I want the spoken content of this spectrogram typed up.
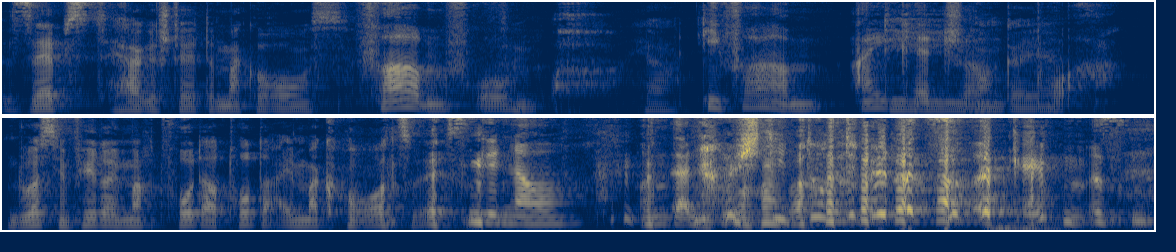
selbst hergestellte Macarons. Farbenfroh. Oh, ja. Die Farben, Eyecatcher. waren geil. Boah. Und du hast den Fehler gemacht, vor der Torte ein Macaron zu essen. Genau. Und dann habe ich die Torte wieder zurückgeben müssen.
